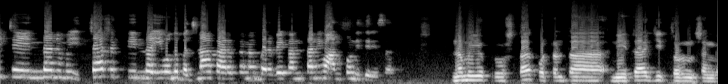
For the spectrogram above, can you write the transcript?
ಇಚ್ಛೆಯಿಂದ ನಿಮ್ಮ ಇಚ್ಛಾಶಕ್ತಿಯಿಂದ ಈ ಒಂದು ಭಜನಾ ಕಾರ್ಯಕ್ರಮಕ್ಕೆ ಬರ್ಬೇಕಂತ ನೀವು ಅನ್ಕೊಂಡಿದ್ದೀರಿ ಸರ್ ನಮಗೆ ಪ್ರೋತ್ಸಾಹ ಕೊಟ್ಟಂತ ನೇತಾಜಿ ತರುಣ್ ಸಂಘ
